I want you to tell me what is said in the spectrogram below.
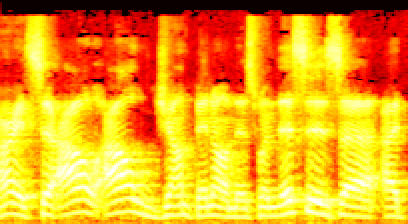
All right, so I'll I'll jump in on this one. This is a,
